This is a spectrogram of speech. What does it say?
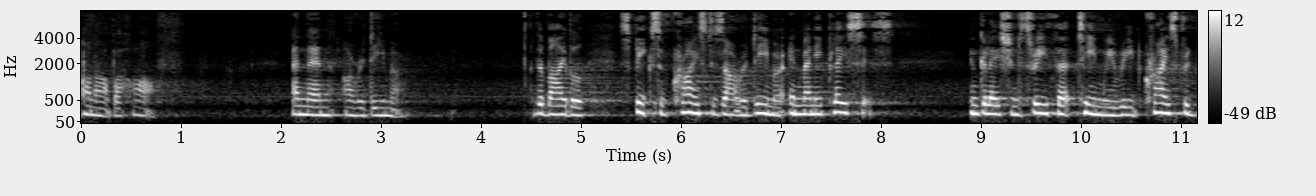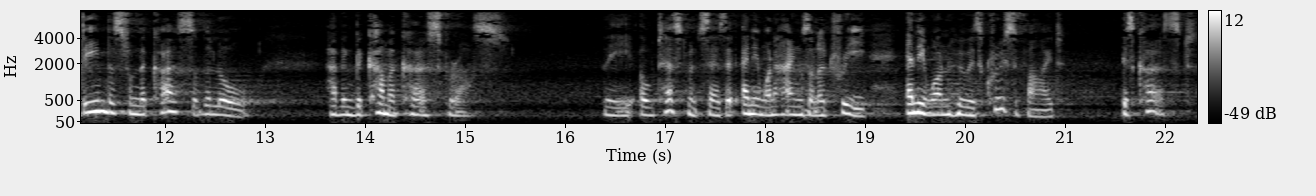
on our behalf. And then our Redeemer. The Bible speaks of Christ as our Redeemer in many places. In Galatians 3:13 we read Christ redeemed us from the curse of the law having become a curse for us. The Old Testament says that anyone hangs on a tree, anyone who is crucified is cursed.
